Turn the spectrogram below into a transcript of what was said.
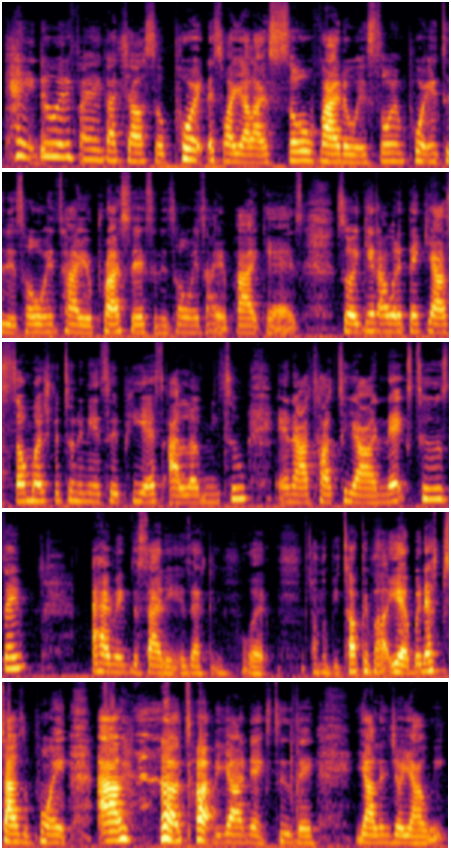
can't do it if i ain't got y'all support that's why y'all are so vital and so important to this whole entire process and this whole entire podcast so again i want to thank y'all so much for tuning in to ps i love me too and i'll talk to y'all next tuesday I haven't decided exactly what I'm gonna be talking about yet, but that's besides the point. I'll, I'll talk to y'all next Tuesday. Y'all enjoy y'all week.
